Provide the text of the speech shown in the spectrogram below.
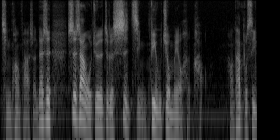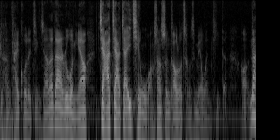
情况发生。但是事实上，我觉得这个市景 view 就没有很好。好，它不是一个很开阔的景象。那当然，如果你要加价加一千五往上升高楼层是没有问题的。好，那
